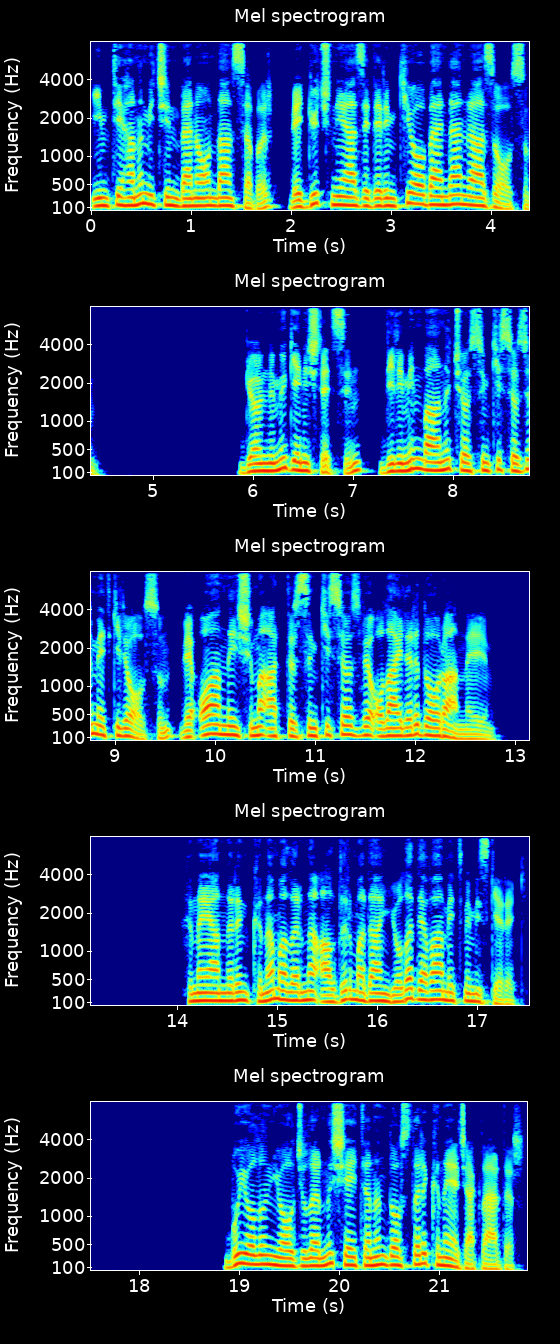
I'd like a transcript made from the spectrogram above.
İmtihanım için ben ondan sabır ve güç niyaz ederim ki o benden razı olsun. Gönlümü genişletsin, dilimin bağını çözsün ki sözüm etkili olsun ve o anlayışımı arttırsın ki söz ve olayları doğru anlayayım. Kınayanların kınamalarını aldırmadan yola devam etmemiz gerek. Bu yolun yolcularını şeytanın dostları kınayacaklardır.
